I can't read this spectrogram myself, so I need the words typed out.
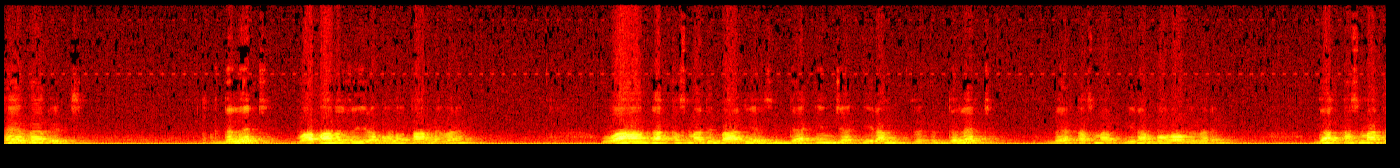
average delete و بعد از ایره بالاتر می‌بریم. و در قسمت بعدی از در اینجا ایرم delete در قسمت ایرم بالا می‌بریم. در قسمت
